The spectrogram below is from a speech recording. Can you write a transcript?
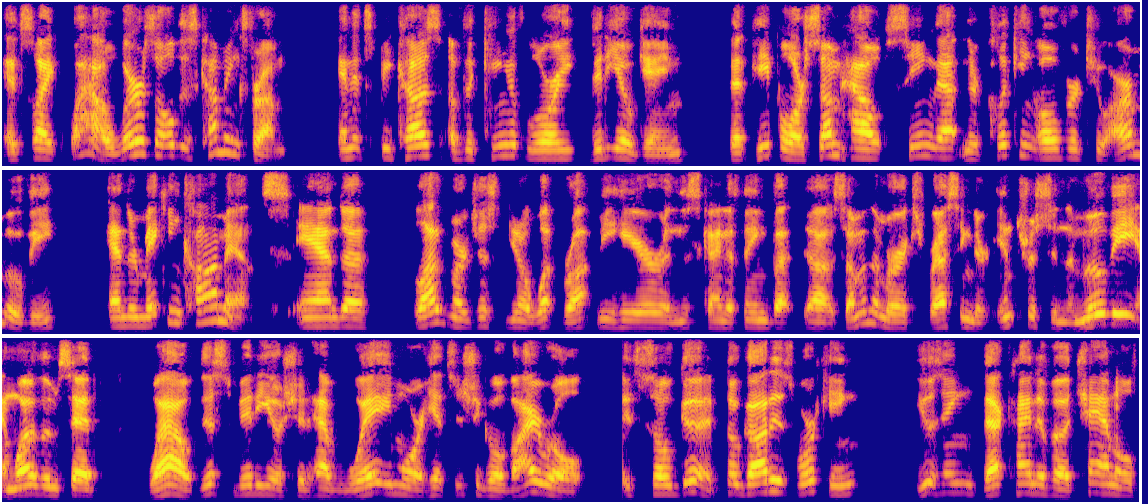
It's like, wow, where's all this coming from? And it's because of the King of Glory video game that people are somehow seeing that and they're clicking over to our movie and they're making comments. And uh, a lot of them are just, you know, what brought me here and this kind of thing. But uh, some of them are expressing their interest in the movie. And one of them said, wow, this video should have way more hits. It should go viral. It's so good. So God is working using that kind of a channel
